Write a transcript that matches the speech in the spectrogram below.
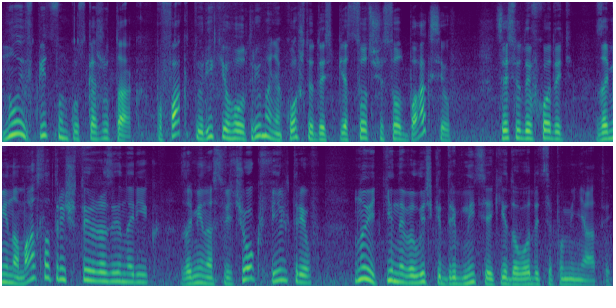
Ну і в підсумку скажу так: по факту рік його утримання коштує десь 500-600 баксів. Це сюди входить заміна масла 3-4 рази на рік, заміна свічок, фільтрів, ну і ті невеличкі дрібниці, які доводиться поміняти.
